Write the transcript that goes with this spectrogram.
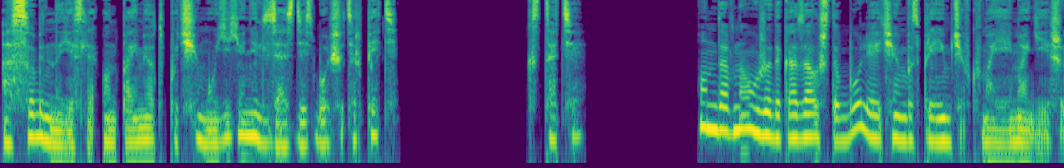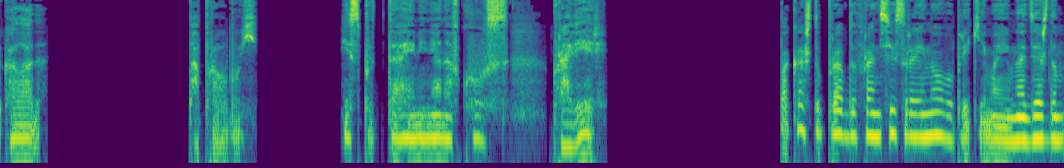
особенно если он поймет, почему ее нельзя здесь больше терпеть. Кстати, он давно уже доказал, что более чем восприимчив к моей магии шоколада. Попробуй. Испытай меня на вкус. Проверь. Пока что, правда, Франсис Рейно, вопреки моим надеждам,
